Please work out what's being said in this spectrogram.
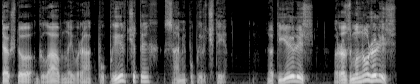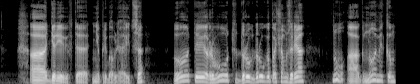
Так что главный враг пупырчатых — сами пупырчатые. Отъелись, размножились, а деревьев-то не прибавляется. Вот и рвут друг друга почем зря — ну, а гномикам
